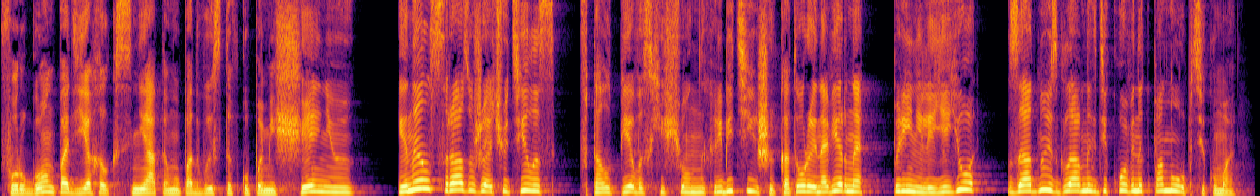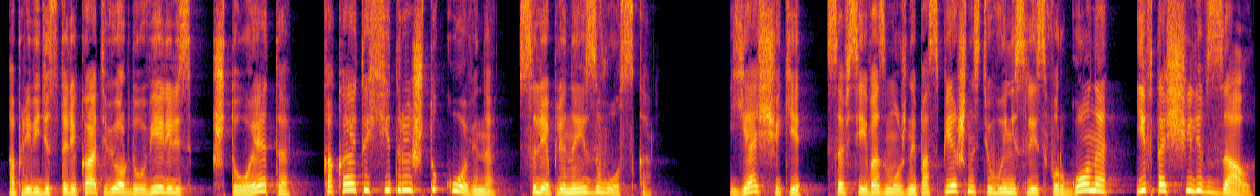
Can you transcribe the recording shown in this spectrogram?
фургон подъехал к снятому под выставку помещению, и Нелл сразу же очутилась в толпе восхищенных ребятишек, которые, наверное, приняли ее за одну из главных диковинок паноптикума, а при виде старика твердо уверились, что это какая-то хитрая штуковина, слепленная из воска. Ящики со всей возможной поспешностью вынесли из фургона и втащили в зал,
